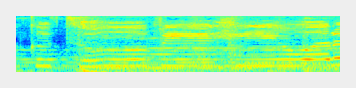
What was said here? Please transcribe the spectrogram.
مكتوبه ورسله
